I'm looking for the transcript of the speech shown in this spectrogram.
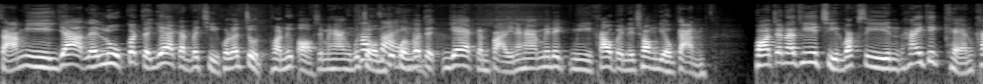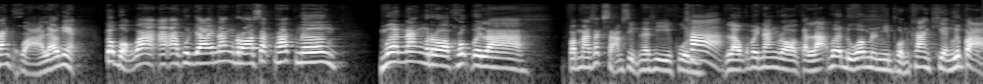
สามีญาติและลูกก็จะแยกกันไปฉีดคนละจุด พอนึกออกใช่ไหมฮะคุณผู้ชมเข้าใจทุกคนก็ค่ะจะแยกกันไปนะฮะ ไม่ได้มีเข้าไปในช่องเดียวกัน พอเจ้าหน้าที่ฉีดวัคซีนให้ที่แขนข้างขวาแล้วเนี่ย ก็บอกว่าอะๆคุณยายนั่งรอสักพักหนึ่งเมื่อนั่งรอครบเวลาประมาณสัก 30 นาทีคุณค่ะเราก็ไปนั่งรอกันละ เพื่อดูว่ามันมีผลข้างเคียงหรือเปล่า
